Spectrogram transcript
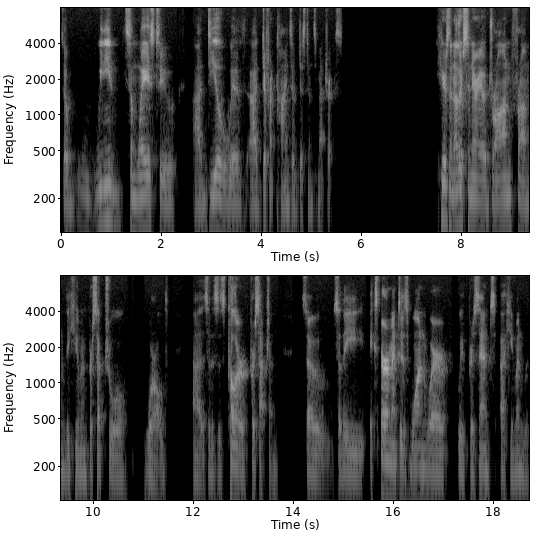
So we need some ways to uh, deal with uh, different kinds of distance metrics. Here's another scenario drawn from the human perceptual world. Uh, so this is color perception. So, so the experiment is one where we present a human with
